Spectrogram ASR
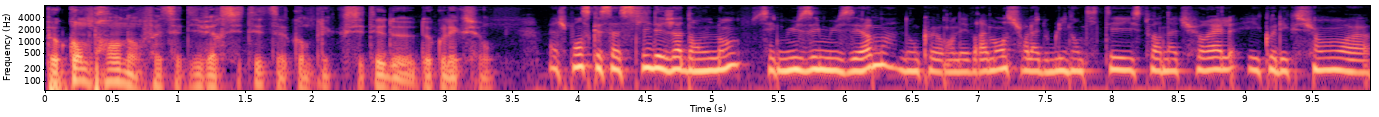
peut comprendre en fait cette diversité, cette complexité de, collection? bah, je pense que ça se lit déjà dans le nom, c'est musée-muséum, donc euh, on est vraiment sur la double identité histoire naturelle et collection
